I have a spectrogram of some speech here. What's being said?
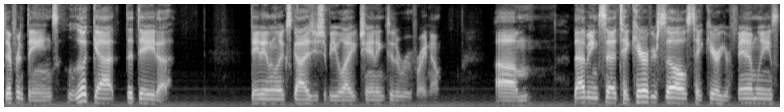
different things. Look at the data. Data analytics guys, you should be like chanting to the roof right now. Um, that being said, take care of yourselves, take care of your families,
